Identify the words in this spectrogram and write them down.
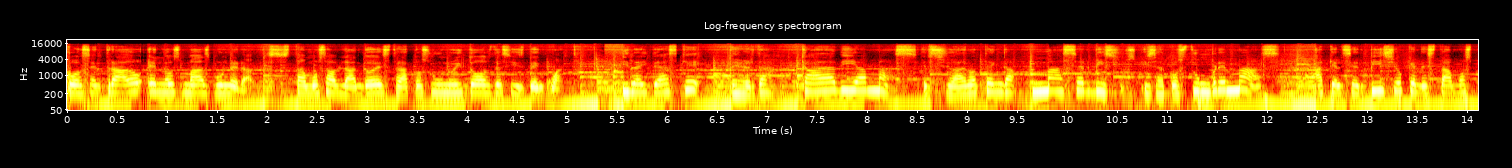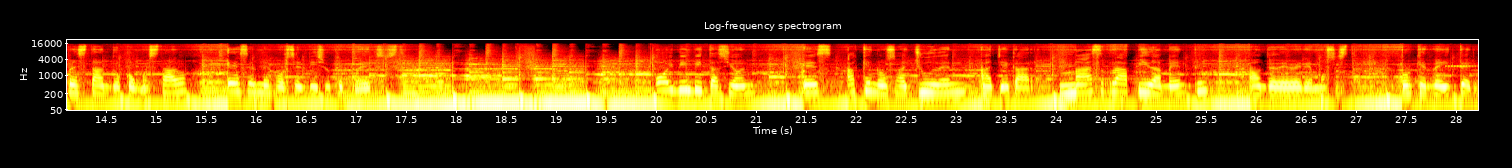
concentrado en los más vulnerables. Estamos hablando de estratos 1 y 2 de CISBEN 4. Y la idea es que, de verdad, cada día más el ciudadano tenga más servicios y se acostumbre más a que el servicio que le estamos prestando como Estado es el mejor servicio que puede existir. Hoy mi invitación es a que nos ayuden a llegar más rápidamente a donde deberemos estar. Porque reitero,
